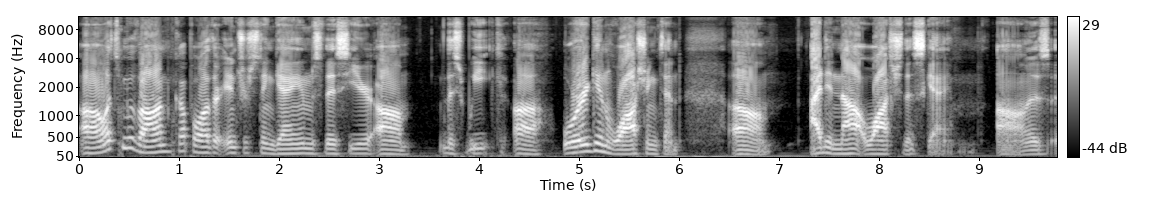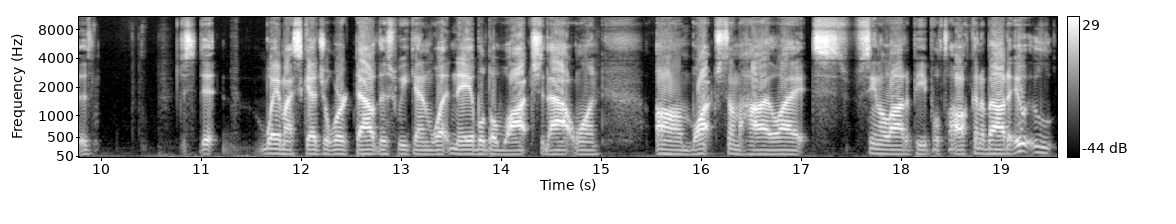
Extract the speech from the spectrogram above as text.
Uh, let's move on. A couple other interesting games this year. Um, this week. Uh, Oregon Washington. Um, I did not watch this game. Um, it was, just the way my schedule worked out this weekend. wasn't able to watch that one. Um, watched some highlights. Seen a lot of people talking about it. It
